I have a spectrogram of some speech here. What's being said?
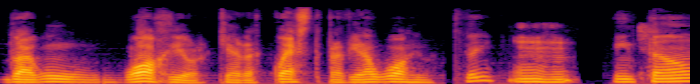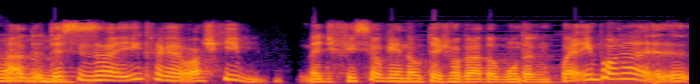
Dragon Warrior, que era Quest pra virar Warrior. Uhum. Então. Ah, desses aí, cara, eu acho que é difícil alguém não ter jogado algum Dragon Quest. Embora eh,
